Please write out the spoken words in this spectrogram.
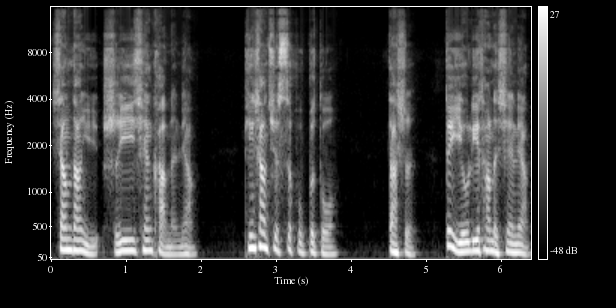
相当于十一千卡能量。听上去似乎不多，但是对游离糖的限量，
